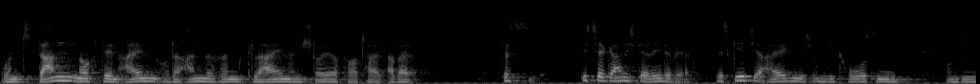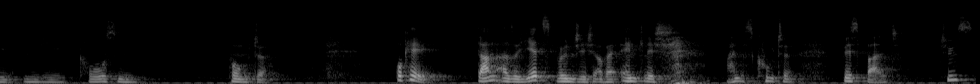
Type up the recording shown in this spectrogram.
Und dann noch den einen oder anderen kleinen Steuervorteil. Aber das ist ja gar nicht der Rede wert. Es geht ja eigentlich um die großen, um die, um die großen Punkte. Okay, dann also jetzt wünsche ich aber endlich alles Gute. Bis bald. Tschüss.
